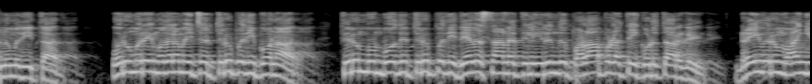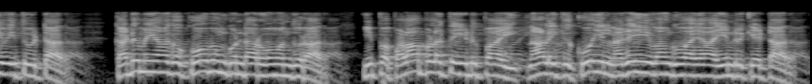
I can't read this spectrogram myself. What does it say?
அனுமதித்தார். ஒருமுறை முதலமைச்சர் திருப்பதி போனார். திரும்பும் போது திருப்பதி தேவஸ்தானத்தில் இருந்து பலாப்பழத்தை கொடுத்தார்கள். டிரைவரும் வாங்கி வைத்து விட்டார். கடுமையாக கோபம் கொண்டார் ஓமந்தூரார். இப்ப பலாப்பழத்தை எடுப்பாய். நாளைக்கு கோயில் நகையை வாங்குவாயா? என்று கேட்டார்.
